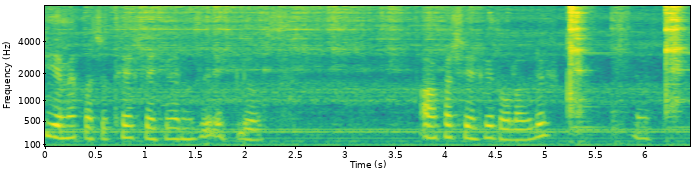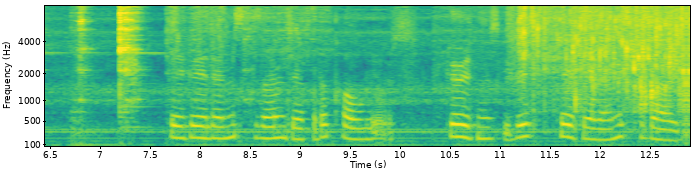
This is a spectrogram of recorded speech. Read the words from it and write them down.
2 yemek kaşığı tel şehriyemizi ekliyoruz. Arpa şehriye de olabilir. Evet. Şehriyelerimiz kızarıncaya kadar kavuruyoruz. Gördüğünüz gibi şehriyelerimiz kızardı.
